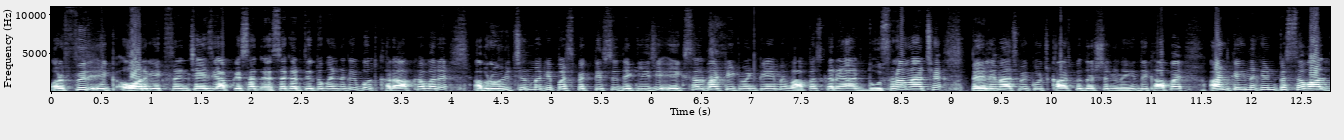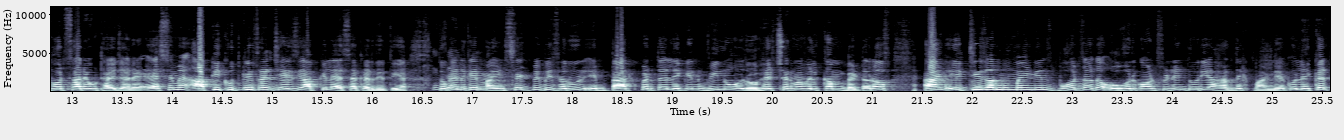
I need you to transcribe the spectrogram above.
और फिर एक और एक फ्रेंचाइजी आपके साथ ऐसा करती है तो कहीं ना कहीं बहुत खराब खबर है। अब रोहित शर्मा के परस्पेक्टिव से देख लीजिए एक साल बाद टी ट्वेंटी में वापस कर रहे हैं आज दूसरा मैच है। पहले मैच में कुछ खास प्रदर्शन नहीं दिखा पाए एंड कहीं ना कहीं उन पर सवाल बहुत सारे उठाए जा रहे हैं। ऐसे में आपकी खुद की फ्रेंचाइजी आपके लिए ऐसा कर देती है। तो कहीं ना कहीं माइंडसेट पे भी ज़रूर इंपैक्ट पड़ता है लेकिन we know Rohit Sharma will come better off and एक चीज़ और मुंबई इंडियंस बहुत ज़्यादा ओवर कॉन्फिडेंट हो रही है हार्दिक पांड्या को लेकर।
